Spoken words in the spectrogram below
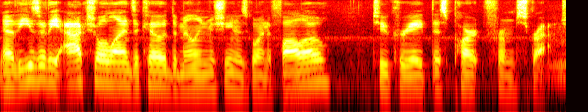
Now these are the actual lines of code the milling machine is going to follow to create this part from scratch.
